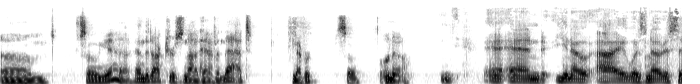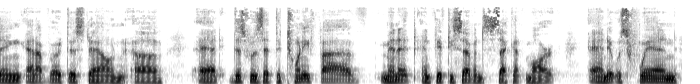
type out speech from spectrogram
Um, so yeah, and the Doctor's not having that, never. So Oh no. And, you know, I was noticing, and I wrote this down, um, at, this was at the 25 minute and 57 second mark. And it was when,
